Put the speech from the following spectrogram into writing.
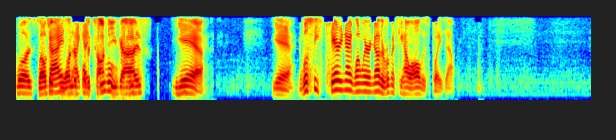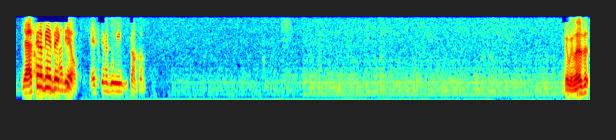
Well, it's Well, just guys, wonderful I- to talk we to you will- guys. yeah. Yeah. We'll see Saturday night one way or another. We're going to see how all this plays out. Yeah, it's going to be a big I deal. It's going to be something. Did we lose it?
